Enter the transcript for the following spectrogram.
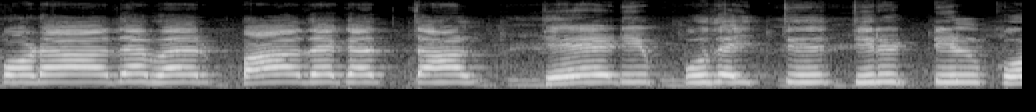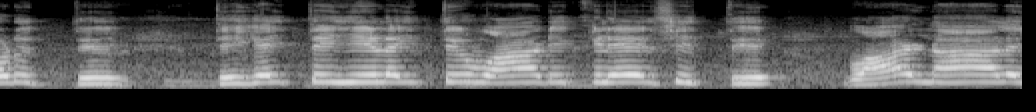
கொடாதவர் பாதகத்தால் தேடி புதைத்து திருட்டில் கொடுத்து திகைத்து இழைத்து வாடி கிளேசித்து வாழ்நாளை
